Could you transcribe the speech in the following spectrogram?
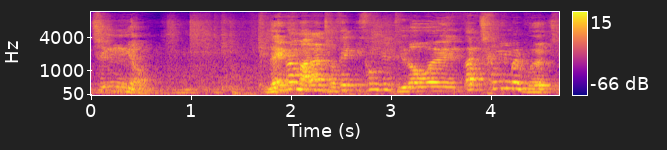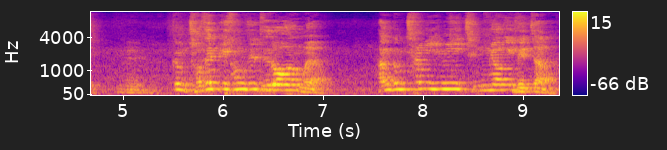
증명. 내가 말한 저 새끼 성질 더러워가 참임을 보였지. 네. 그럼 저 새끼 성질 더러워는 뭐야? 방금 참임이 증명이 됐잖아.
